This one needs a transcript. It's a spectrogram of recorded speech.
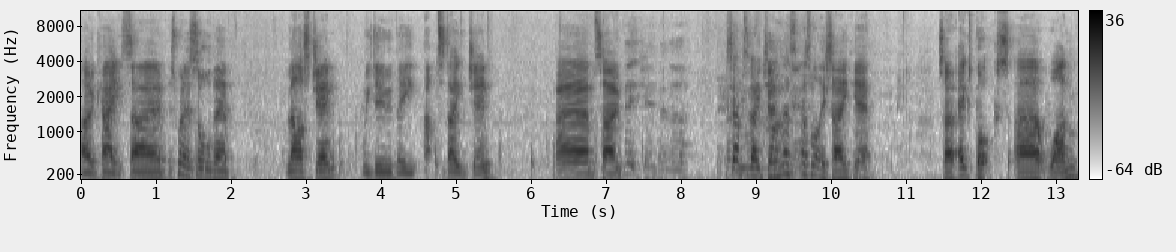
Okay, so as well as all the last gen, we do the up to date gen. Um, so it's up to date gen, that's, that's what they say, yeah. So Xbox uh, One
